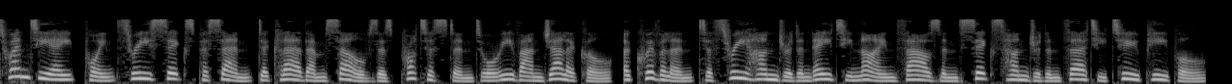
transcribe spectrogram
28.36% declare themselves as Protestant or Evangelical, equivalent to 389,632 people,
